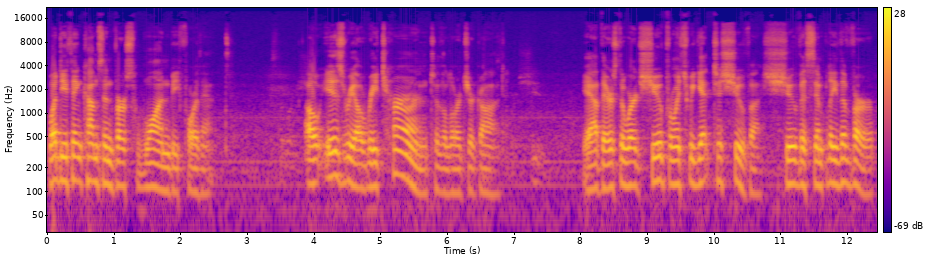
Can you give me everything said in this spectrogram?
What do you think comes in verse 1 before that? O Israel, return to the Lord your God. Yeah, there's the word shuv from which we get teshuva. Shuv is simply the verb,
